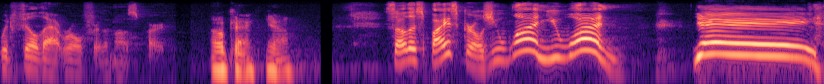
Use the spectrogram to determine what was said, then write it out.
would fill that role for the most part. Okay. Yeah. So the Spice Girls, you won! You won! Yay!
